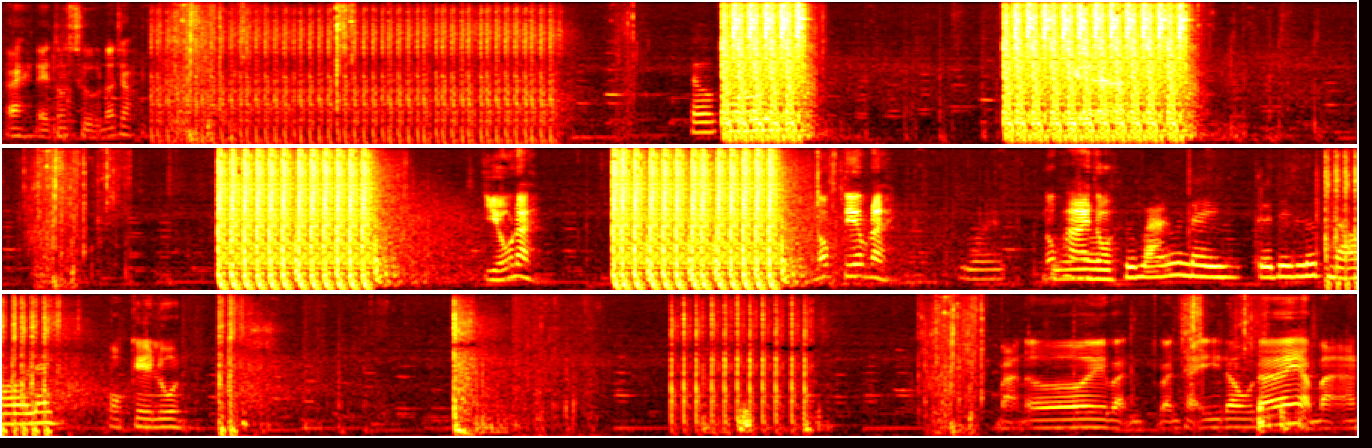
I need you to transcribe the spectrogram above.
Đây, để tôi xử nó cho. Được không? Yếu này. Nốt tiếp này. Nốt hai thôi. cứ bắn đi tôi đi lướt đồ đây Ok luôn. Bạn ơi, bạn bạn chạy đi đâu đấy hả bạn?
